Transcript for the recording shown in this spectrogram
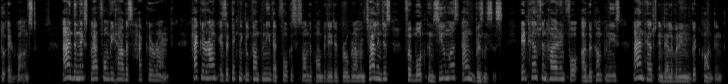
to advanced. And the next platform we have is HackerRank. HackerRank is a technical company that focuses on the competitive programming challenges for both consumers and businesses. It helps in hiring for other companies and helps in delivering good content.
